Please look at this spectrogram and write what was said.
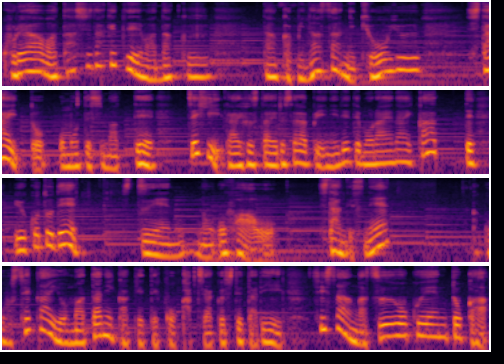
これは私だけではなくなんか皆さんに共有したいと思ってしまって是非ライフスタイルセラピーに出てもらえないかっていうことで出演のオファーをしたんですね。こう世界を股にかけてこう活躍してたり資産が数億円とか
